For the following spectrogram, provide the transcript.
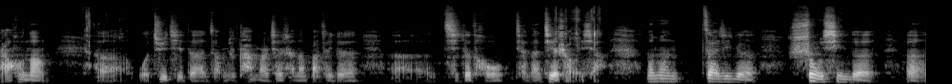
然后呢。呃，我具体的咱们就看板介绍呢，把这个呃起个头，简单介绍一下。那么在这个授信的呃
